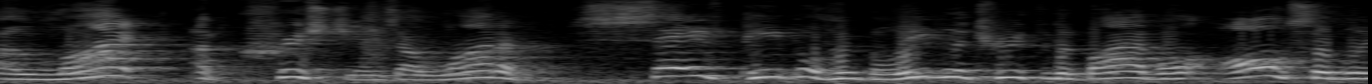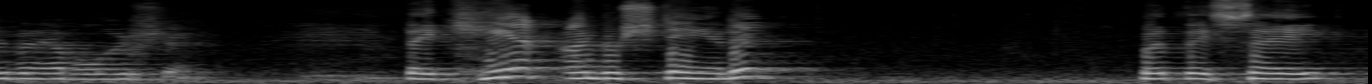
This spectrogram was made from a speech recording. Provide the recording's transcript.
A lot of Christians, a lot of saved people who believe in the truth of the Bible also believe in evolution. They can't understand it, but they say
